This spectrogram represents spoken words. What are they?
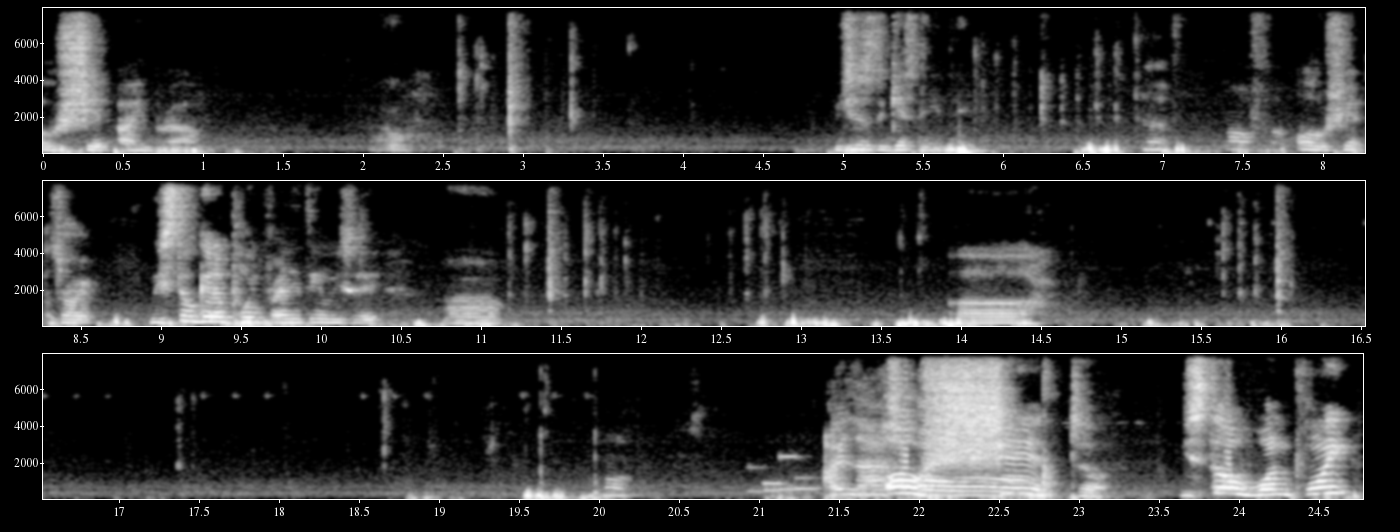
Oh shit. Eyebrow. Oh. We just guess anything. Oh fuck. Oh shit. Sorry. We still get a point for anything we say. Uh. Uh. Eyelash. Oh, shit! You still have one point,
